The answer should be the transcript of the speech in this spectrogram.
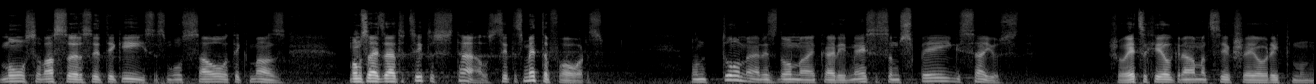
Mūsu vasaras ir tik īsas, mūsu saule tik maz. Mums vajadzētu citus tēlus, citas metafāras Un tomēr es domāju, ka arī mēs esam spējīgi sajust šo Ecehila grāmatas iekšējo ritmu un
